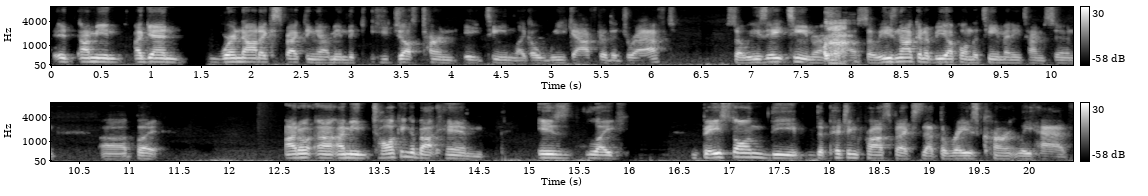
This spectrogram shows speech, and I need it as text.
it, I mean, again, we're not expecting. I mean, the, he just turned 18 like a week after the draft, so he's 18 right now. So he's not going to be up on the team anytime soon. Uh, but I don't. Uh, I mean, talking about him is like based on the the pitching prospects that the Rays currently have,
